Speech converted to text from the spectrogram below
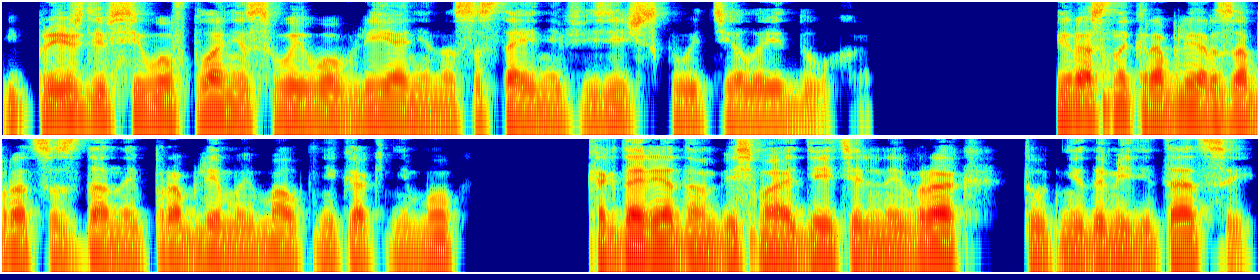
и прежде всего в плане своего влияния на состояние физического тела и духа. И раз на корабле разобраться с данной проблемой Малк никак не мог, когда рядом весьма деятельный враг, тут не до медитаций,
